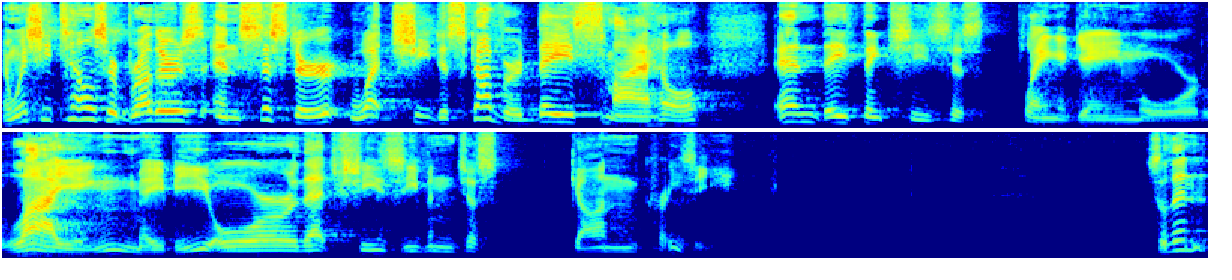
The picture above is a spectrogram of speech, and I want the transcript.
And when she tells her brothers and sister what she discovered, they smile and they think she's just playing a game or lying, maybe, or that she's even just gone crazy. So then,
